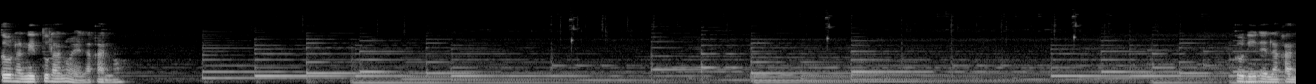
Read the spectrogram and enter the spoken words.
ตู้ละนิดตู้ละหน่อยแล้วกันเนาะตัวนี้เลยแล้วกัน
